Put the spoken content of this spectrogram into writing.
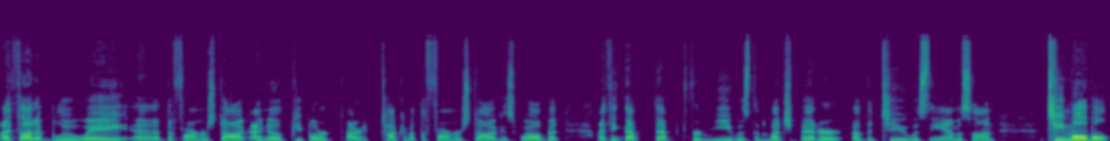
I thought it blew away uh, the farmer's dog. I know people are, are talking about the farmer's dog as well, but I think that that for me was the much better of the two was the Amazon. T-Mobile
